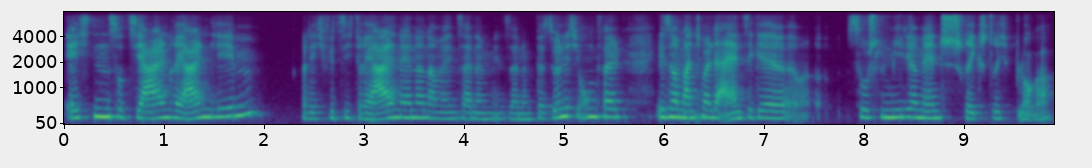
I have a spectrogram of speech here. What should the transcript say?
echten, sozialen, realen Leben oder ich würde es nicht real nennen, aber in seinem, in seinem persönlichen Umfeld ist man manchmal der einzige äh, Social Media Mensch, Schrägstrich Blogger.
